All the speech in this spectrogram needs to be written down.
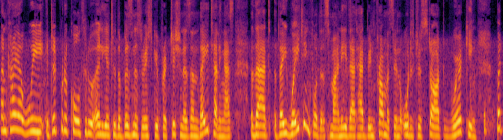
And Khaya, we did put a call through earlier to the business rescue practitioners, and they telling us that they're waiting for this money that had been promised in order to start working. But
